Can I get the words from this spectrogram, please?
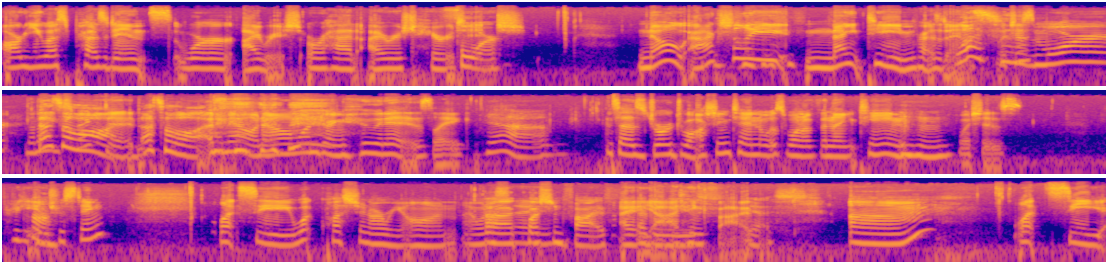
our U.S. presidents were Irish or had Irish heritage? Four. No, actually, 19 presidents, What? which is more than That's I a lot. expected. That's a lot. I know. Now I'm wondering who it is. Like, Yeah. it says George Washington was one of the 19, Mhm. which is pretty Huh. interesting. Let's see. What question are we on? I want to Uh, say question five. I- yeah, I think five. Yes. Um, let's see.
